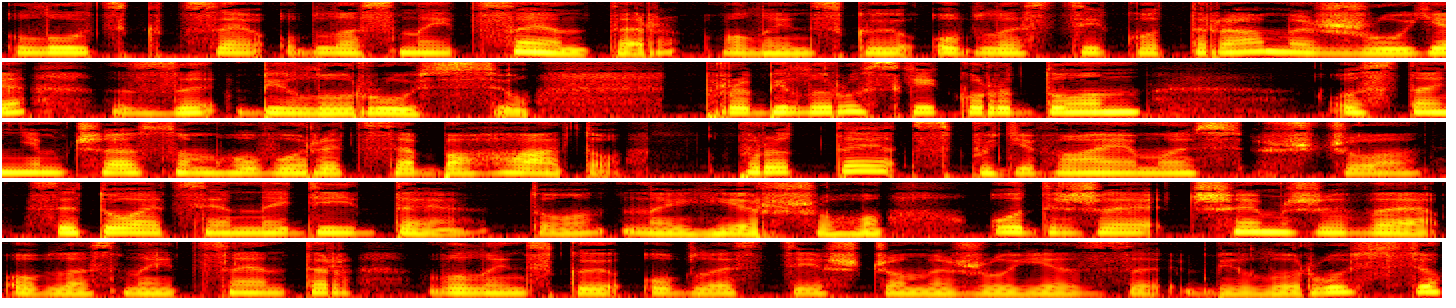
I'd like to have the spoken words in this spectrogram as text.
Луцьк це обласний центр Волинської області, котра межує з Білоруссю. Про білоруський кордон останнім часом говориться багато, проте сподіваємось, що ситуація не дійде до найгіршого. Отже, чим живе обласний центр Волинської області, що межує з Білоруссю,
